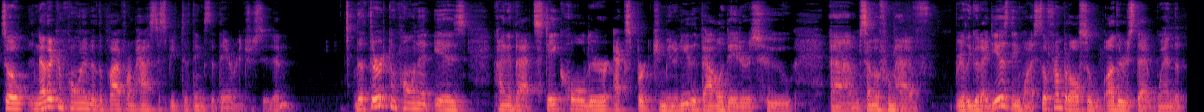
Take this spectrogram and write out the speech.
So another component of the platform has to speak to things that they are interested in. The third component is kind of that stakeholder expert community, the validators who, um, some of whom have really good ideas that you want to steal from, but also others that when the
